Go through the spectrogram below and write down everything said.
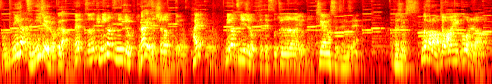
2月26だ。え佐々木2月26ってないでしょ。テスト中だっはい。け2月26ってテスト中じゃないよね？違いますよ全然。大丈夫です。だからじゃあ応援行こう俺らは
